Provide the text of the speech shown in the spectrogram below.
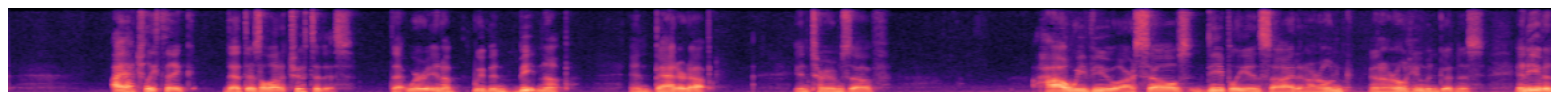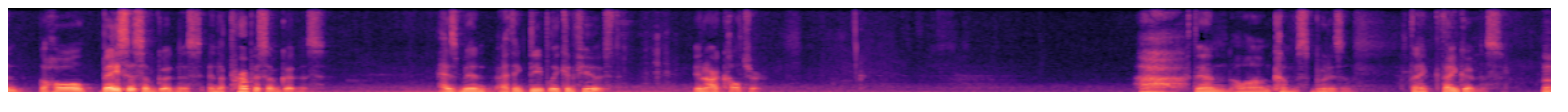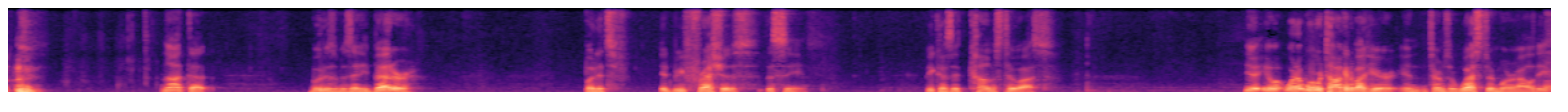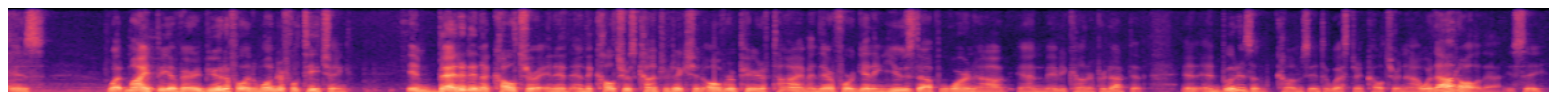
I actually think that there's a lot of truth to this. That we're in a we've been beaten up and battered up in terms of how we view ourselves deeply inside and our own and our own human goodness, and even the whole basis of goodness and the purpose of goodness has been, I think, deeply confused in our culture. then along comes Buddhism. Thank, thank goodness. Not that Buddhism is any better, but it's, it refreshes the scene because it comes to us. You know, you know what, what we're talking about here in terms of Western morality is what might be a very beautiful and wonderful teaching embedded in a culture and, it, and the culture's contradiction over a period of time and therefore getting used up, worn out, and maybe counterproductive. And, and Buddhism comes into Western culture now without all of that, you see.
